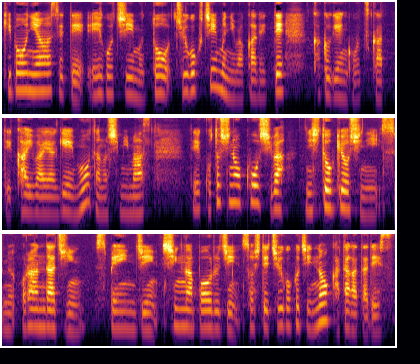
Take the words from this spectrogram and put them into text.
希望に合わせて英語チームと中国チームに分かれて各言語を使って会話やゲームを楽しみます。で今年の講師は西東京市に住むオランダ人、スペイン人、シンガポール人、そして中国人の方々です。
